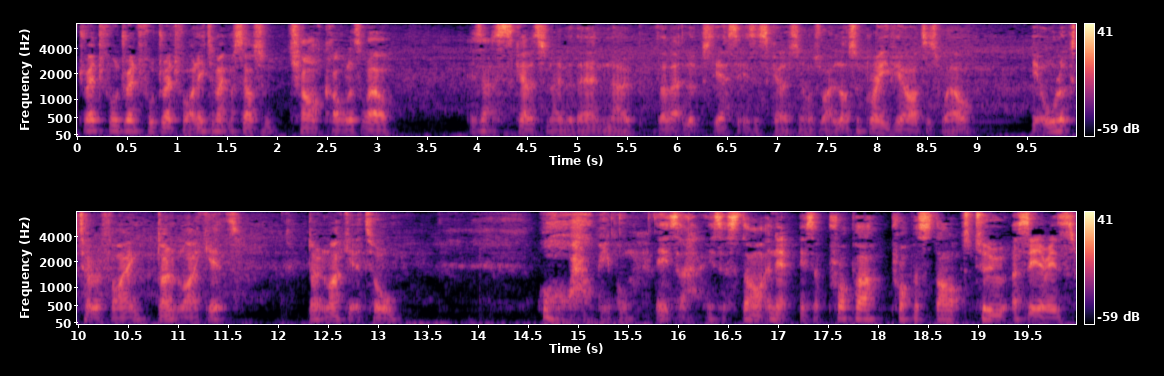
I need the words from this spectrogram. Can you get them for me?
Dreadful, dreadful, dreadful. I need to make myself some charcoal as well. Is that a skeleton over there? No. Though that looks, yes, it is a skeleton. I was right. Lots of graveyards as well. It all looks terrifying. Don't like it. Don't like it at all. Oh wow, people! It's a it's a start, isn't it? It's a proper proper start to a series.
